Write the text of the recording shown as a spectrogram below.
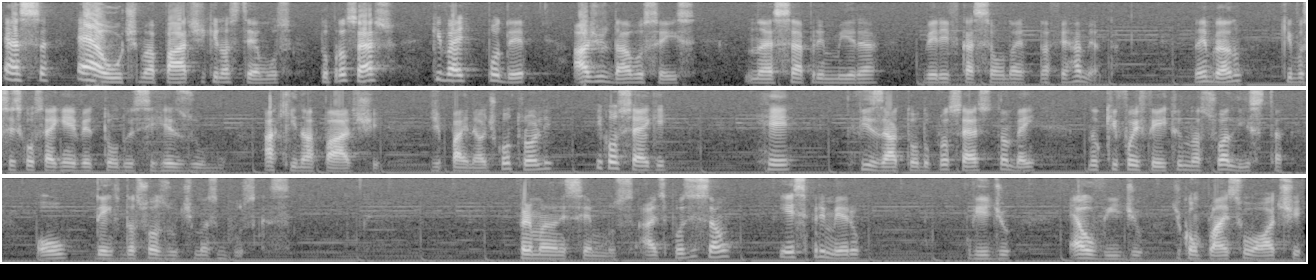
Essa é a última parte que nós temos do processo, que vai poder ajudar vocês nessa primeira verificação da, da ferramenta. Lembrando que vocês conseguem ver todo esse resumo aqui na parte de painel de controle e consegue revisar todo o processo também no que foi feito na sua lista ou dentro das suas últimas buscas. Permanecemos à disposição e esse primeiro vídeo é o vídeo de Compliance Watch,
